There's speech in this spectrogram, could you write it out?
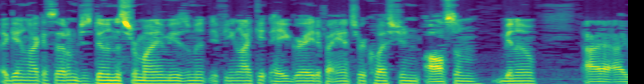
again, like I said, I'm just doing this for my amusement. If you like it, hey, great. If I answer a question, awesome. You know, I, I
